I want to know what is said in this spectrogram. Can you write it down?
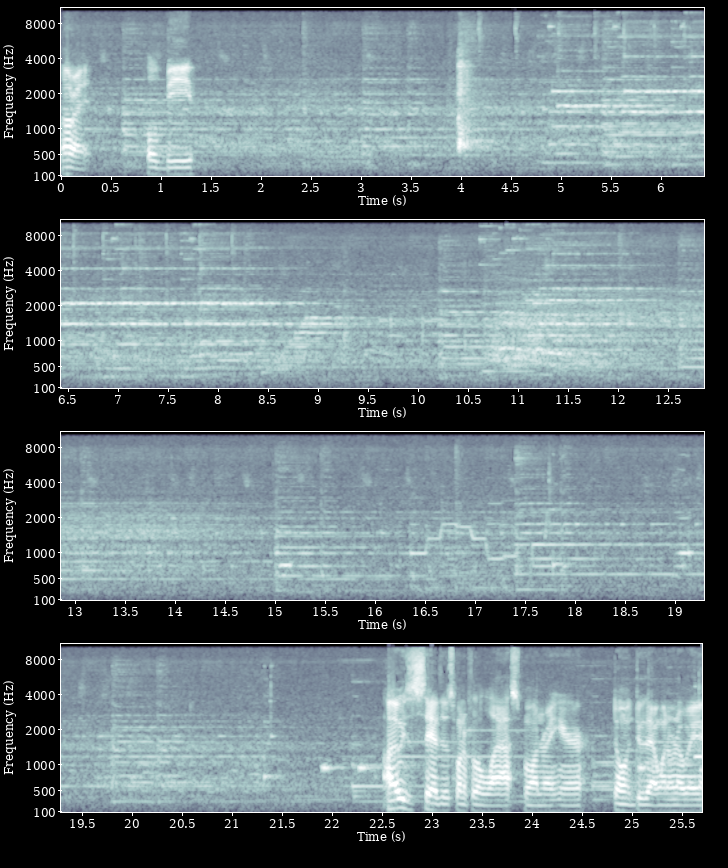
Alright, hold B. I always save this one for the last one right here. Don't do that one right away.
